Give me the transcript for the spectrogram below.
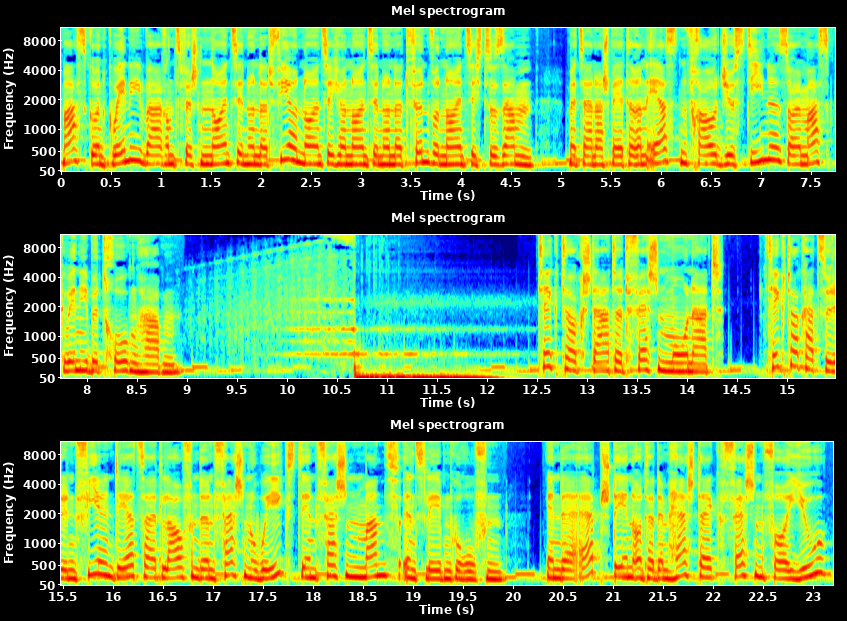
Musk und Gwinney waren zwischen 1994 und 1995 zusammen. Mit seiner späteren ersten Frau Justine soll Musk Gwinney betrogen haben. TikTok startet Fashion Monat. TikTok hat zu den vielen derzeit laufenden Fashion Weeks den Fashion Month ins Leben gerufen. In der App stehen unter dem Hashtag Fashion for You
